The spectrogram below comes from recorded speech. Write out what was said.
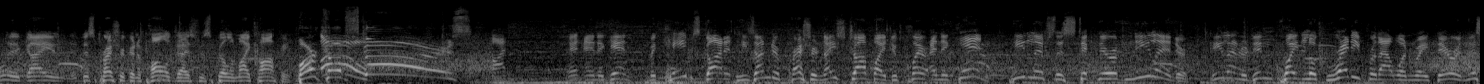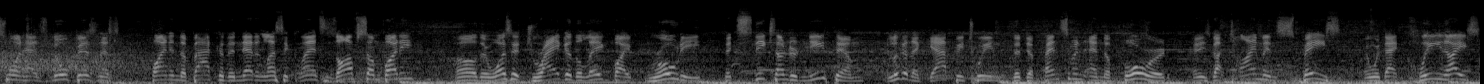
Only the guy in this pressure can apologize for spilling my coffee. Barkov oh! scores! And, again, McCabe's got it. He's under pressure. Nice job by Duclair. And again, he lifts the stick there of Nylander. Nylander didn't quite look ready for that one right there. And this one has no business finding the back of the net unless it glances off somebody. Oh, there was a drag of the leg by Brodie that sneaks underneath him. Look at the gap between the defenseman and the forward, and he's got time and space. And with that clean ice,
